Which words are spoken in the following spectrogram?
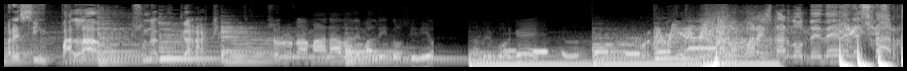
hombre sin palabras. Es una cucaracha. Son una manada de malditos idiotas. ¿Saben por qué? Porque no tienen el valor para estar donde deben estar.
